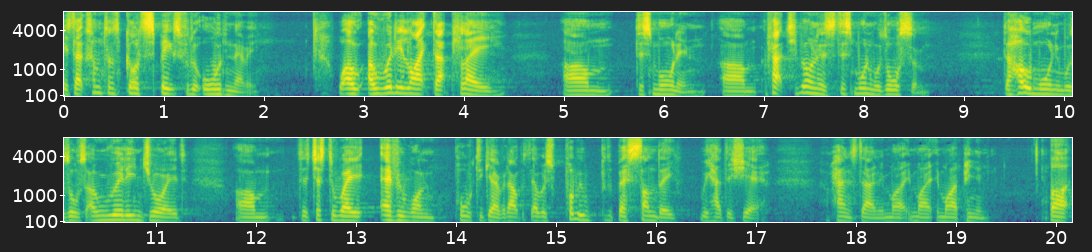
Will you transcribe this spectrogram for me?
is that sometimes God speaks for the ordinary. Well, I, I really liked that play um, this morning. Um, in fact, to be honest, this morning was awesome. The whole morning was awesome. I really enjoyed um, just the way everyone pulled together. That was, that was probably the best Sunday we had this year, hands down, in my, in my, in my opinion. But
